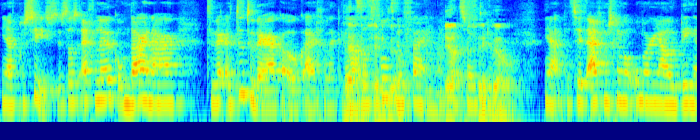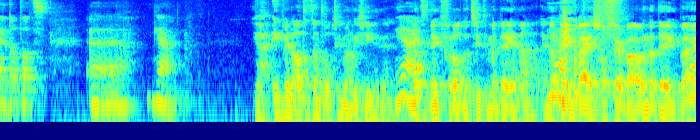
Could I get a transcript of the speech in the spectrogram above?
ja, precies. Dus dat is echt leuk om daarnaar te toe te werken ook eigenlijk. Dat, voelt heel fijn om Ja, dat zo vind te ik doen. wel. Ja, dat zit eigenlijk misschien wel onder jouw dingen. Dat dat, eh, ja, Ja, ik ben altijd aan het optimaliseren. Dat denk ik vooral, dat zit in mijn DNA. En dat deed ik bij software bouwen, en dat deed ik bij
